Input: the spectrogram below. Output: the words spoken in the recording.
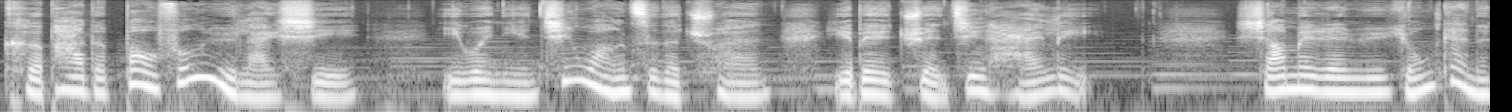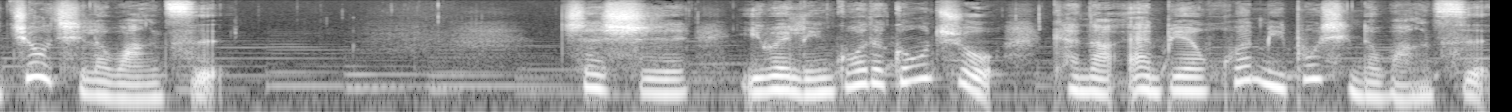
可怕的暴风雨来袭，一位年轻王子的船也被卷进海里。小美人鱼勇敢地救起了王子。这时，一位邻国的公主看到岸边昏迷不醒的王子，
